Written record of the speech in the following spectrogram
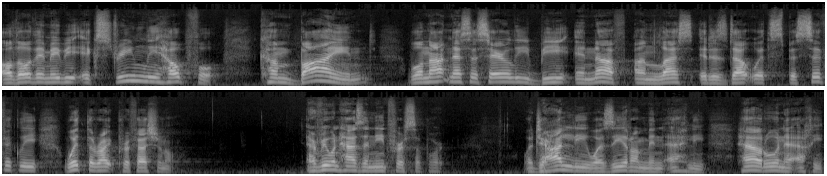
although they may be extremely helpful, combined will not necessarily be enough unless it is dealt with specifically with the right professional. Everyone has a need for support. وَجْعَلْ لِي وَزِيرًا مِّنْ أَهْلِي هَارُونَ أَخِي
